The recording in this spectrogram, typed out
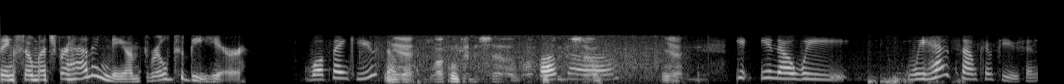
Thanks so much for having me. I'm thrilled to be here. Well, thank you so yeah, much. welcome to the show. Welcome, to the show. Yeah. You, you know, we we had some confusion,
